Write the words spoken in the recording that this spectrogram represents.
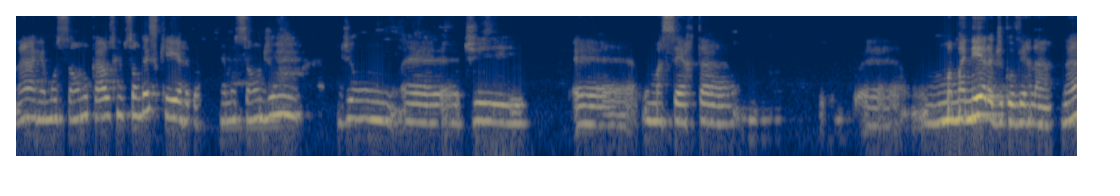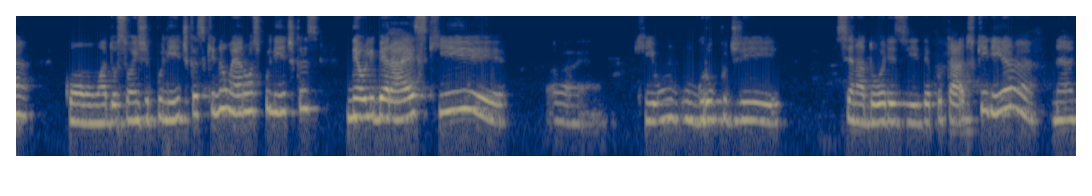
né, a remoção, no caso, a remoção da esquerda, remoção de um de um é, de é, uma certa é, uma maneira de governar, né? com adoções de políticas que não eram as políticas neoliberais que que um, um, grupo de senadores e deputados queria, né,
